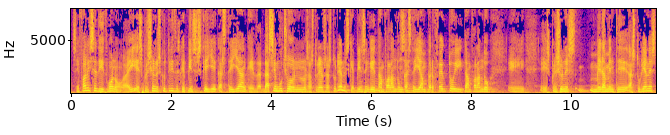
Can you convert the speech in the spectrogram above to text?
se fala y se dice, bueno, hay expresiones que utilices que pienses que ye castellano, que dase mucho en los asturianos y asturianes, que piensen que están falando un sí. castellano perfecto y están falando eh, expresiones meramente asturianes.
